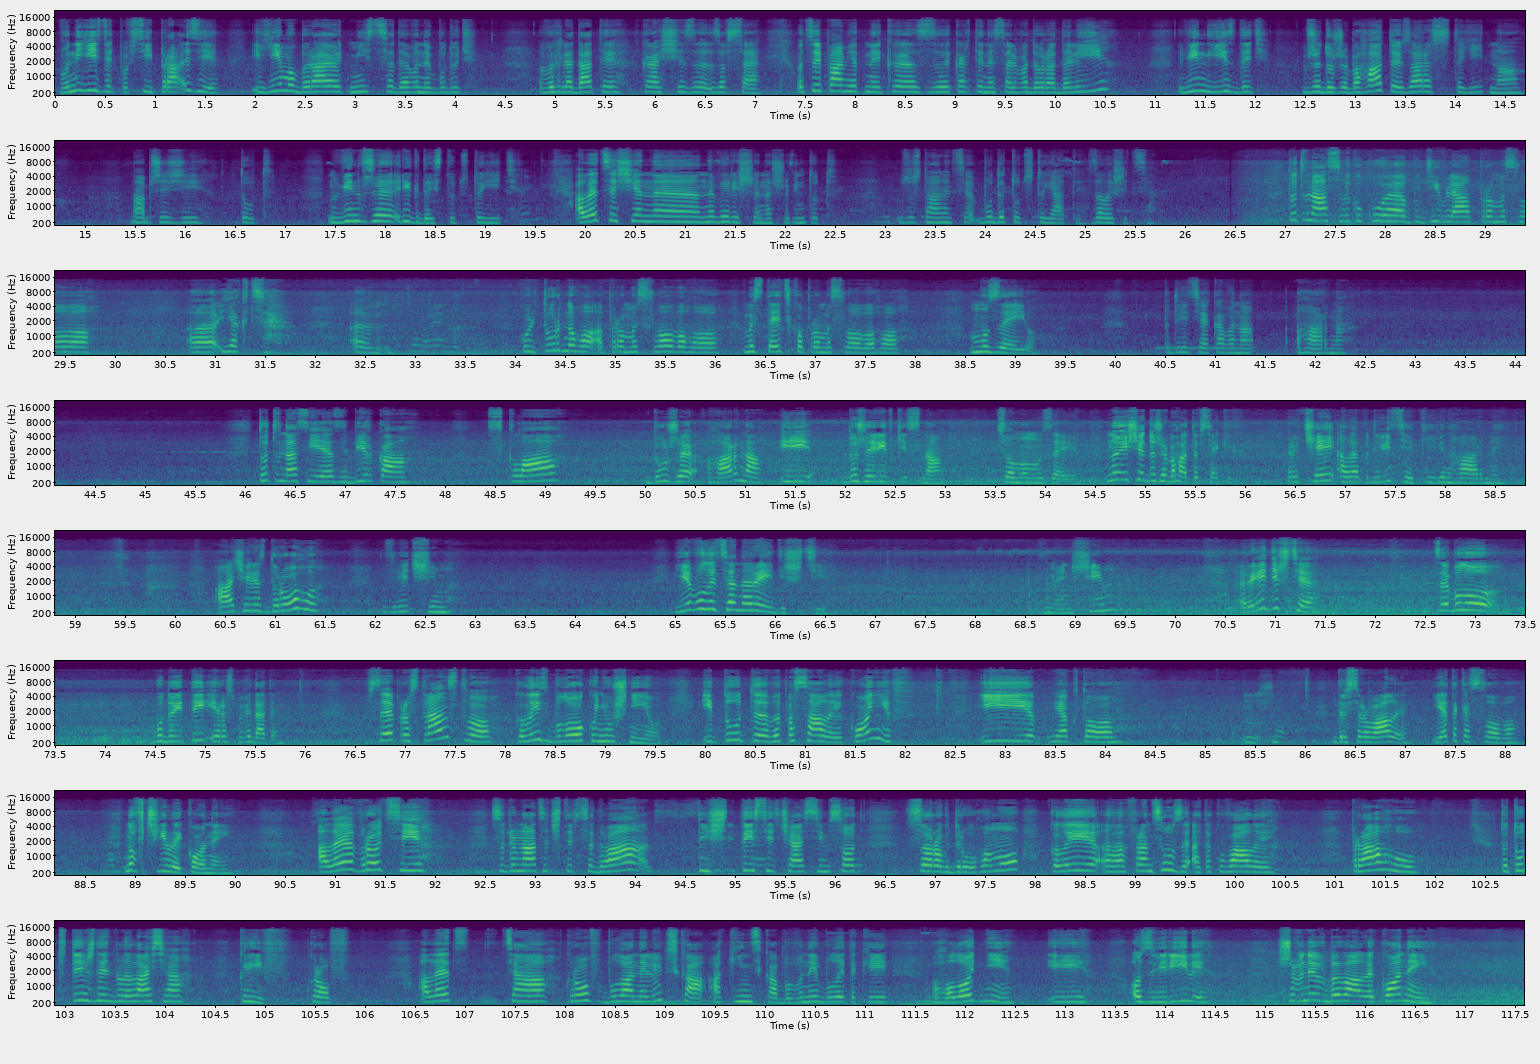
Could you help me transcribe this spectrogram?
Вони їздять по всій Празі і їм обирають місце, де вони будуть виглядати краще за, все. Оцей пам'ятник е, з картини Сальвадора Далі. Він їздить вже дуже багато і зараз стоїть на набережі тут. Ну, він вже рік десь тут стоїть. Але це ще не, не вирішено, що він тут зостанеться, буде тут стояти, залишиться. Тут в нас викукує будівля промислового, е, як це? Е, Цього я не знаю. Культурного, а промислового, мистецько-промислового музею. Подивіться, яка вона гарна. Тут в нас є збірка скла, дуже гарна і дуже рідкісна в цьому музеї. Ну і ще дуже багато всяких речей, але подивіться, який він гарний. А через дорогу звідчим Є вулиця на Рейдішті. Зменшим. Рейдішті це було. Буду йти і розповідати. Все пространство колись було конюшнею. І тут е, випасали конів і як то дресирували. Є таке слово. Ну, вчили коней. Але в році 1742 1742, коли е, французи атакували Прагу, то тут тиждень лилася крів, кров. Але ця кров була не людська, а кінська, бо вони були такі голодні і озвірілі, що вони вбивали коней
